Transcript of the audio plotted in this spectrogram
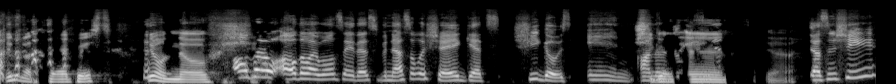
up. You're not a therapist. You don't know. although although I will say this, Vanessa Lachey gets she goes in she on the in. Yeah. doesn't she?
